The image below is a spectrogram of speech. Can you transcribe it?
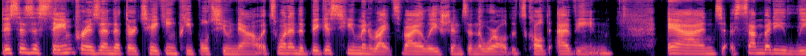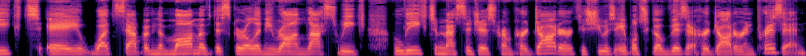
this is the same prison that they're taking people to now. It's one of the biggest human rights violations in the world. It's called Evin. And somebody leaked a WhatsApp and the mom of this girl in Iran last week leaked messages messages from her daughter because she was able to go visit her daughter in prison.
